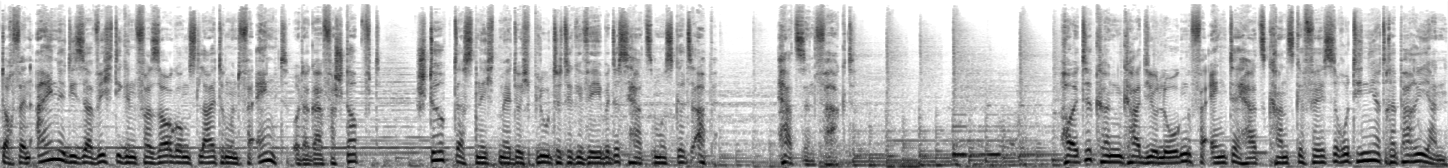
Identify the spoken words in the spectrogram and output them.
Doch wenn eine dieser wichtigen Versorgungsleitungen verengt oder gar verstopft, stirbt das nicht mehr durchblutete Gewebe des Herzmuskels ab. Herzinfarkt. Heute können Kardiologen verengte Herzkranzgefäße routiniert reparieren.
